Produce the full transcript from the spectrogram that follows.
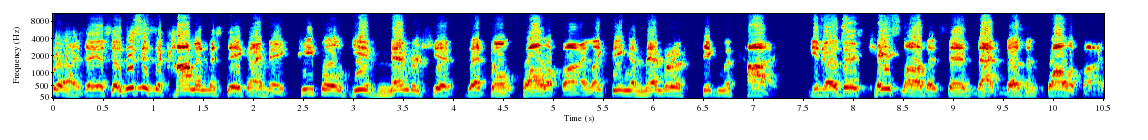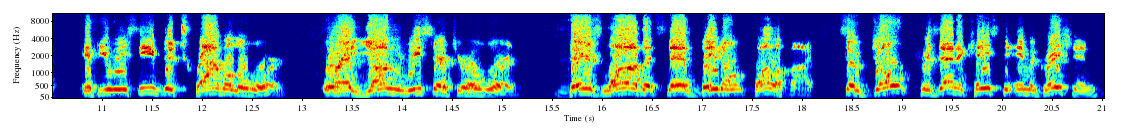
Sure, Isaiah. So this is a common mistake I make. People give memberships that don't qualify, like being a member of Sigma Chi. You know, there's case law that says that doesn't qualify. If you received a travel award or a young researcher award, there's law that says they don't qualify. So don't present a case to immigration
